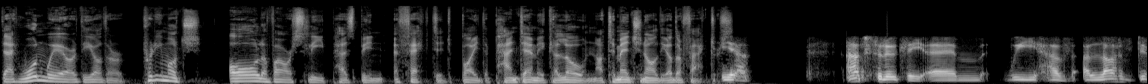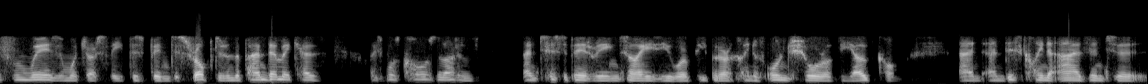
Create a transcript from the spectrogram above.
that one way or the other, pretty much all of our sleep has been affected by the pandemic alone, not to mention all the other factors? Yeah, absolutely. Um, we have a lot of different ways in which our sleep has been disrupted, and the pandemic has, I suppose, caused a lot of anticipatory anxiety where people are kind of unsure of the outcome. And, and this kind of adds into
